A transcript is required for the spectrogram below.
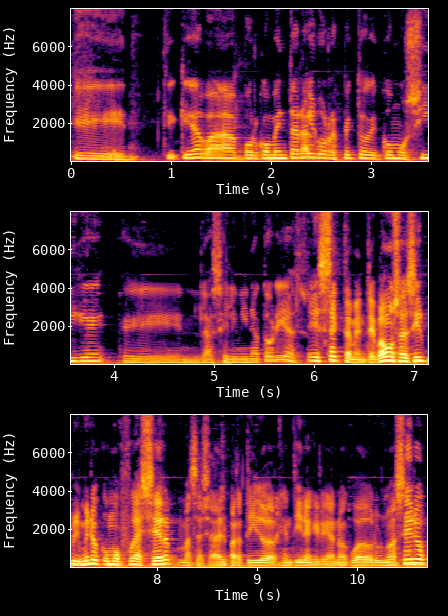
eh, te quedaba por comentar algo respecto de cómo sigue eh, las eliminatorias. Exactamente. Vamos a decir primero cómo fue ayer, más allá del partido de Argentina que le ganó a Ecuador 1 a 0.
